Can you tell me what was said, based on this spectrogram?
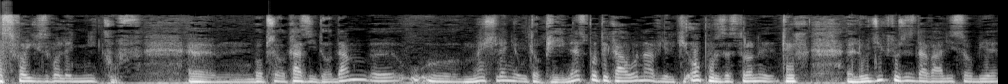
swoich zwolenników. Bo przy okazji dodam, myślenie utopijne spotykało na wielki opór ze strony tych ludzi, którzy zdawali sobie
